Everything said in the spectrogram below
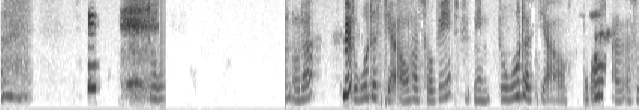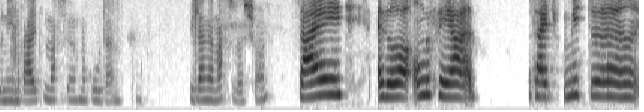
Du, oder? Hm? Du ruderst ja auch als Hobby. Nee, du ruderst ja auch. Ja. Also neben Reiten machst du ja auch noch Rudern. Wie lange machst du das schon? Seit, also ungefähr seit Mitte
